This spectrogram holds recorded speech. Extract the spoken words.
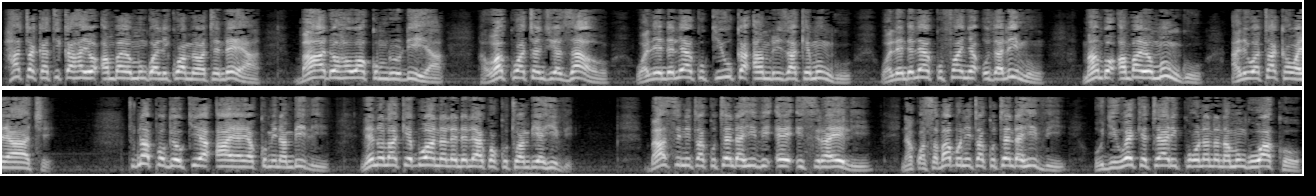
hata katika hayo ambayo mungu alikuwa amewatendea bado hawakumrudia hawakuacha njia zao waliendelea kukiuka amri zake mungu waliendelea kufanya udhalimu mambo ambayo mungu aliwataka wayaache. Tunapogeukia aya ya12 neno lake bwana laendelea kwa kutwambia hivi basi nitakutenda hivi e israeli na kwa sababu nitakutenda hivi ujiweke tayari kuonana na mungu wako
